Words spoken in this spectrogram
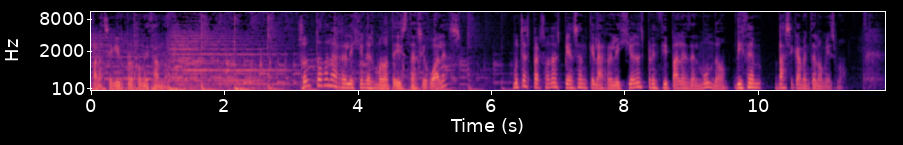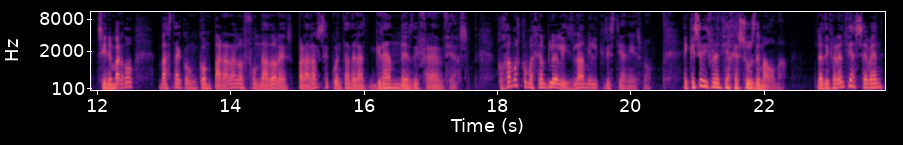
para seguir profundizando. ¿Son todas las religiones monoteístas iguales? Muchas personas piensan que las religiones principales del mundo dicen básicamente lo mismo. Sin embargo, basta con comparar a los fundadores para darse cuenta de las grandes diferencias. Cojamos como ejemplo el Islam y el cristianismo. ¿En qué se diferencia Jesús de Mahoma? Las diferencias se ven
